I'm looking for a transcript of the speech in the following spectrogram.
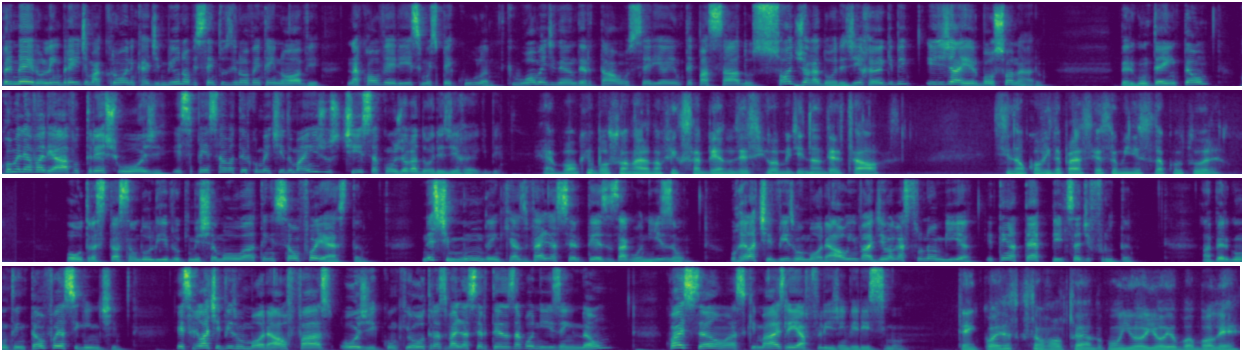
Primeiro, lembrei de uma crônica de 1999, na qual Veríssimo especula que o homem de Neandertal seria antepassado só de jogadores de rugby e de Jair Bolsonaro. Perguntei então como ele avaliava o trecho hoje e se pensava ter cometido uma injustiça com os jogadores de rugby. É bom que o Bolsonaro não fique sabendo desse homem de Neandertal, se não convida para ser seu ministro da Cultura. Outra citação do livro que me chamou a atenção foi esta. Neste mundo em que as velhas certezas agonizam, o relativismo moral invadiu a gastronomia e tem até pizza de fruta. A pergunta então foi a seguinte: esse relativismo moral faz hoje com que outras velhas certezas agonizem, não? Quais são as que mais lhe afligem, Veríssimo? Tem coisas que estão voltando, com o ioiô e o bambolê.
